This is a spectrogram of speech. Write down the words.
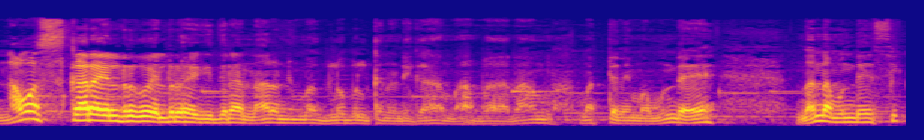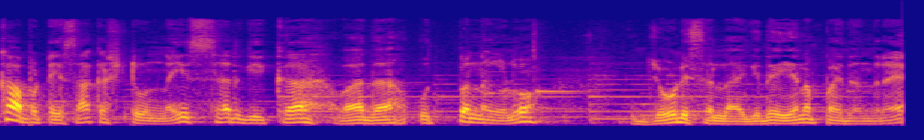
ನಮಸ್ಕಾರ ಎಲ್ರಿಗೂ ಎಲ್ಲರೂ ಹೇಗಿದ್ದೀರಾ? ನಾನು ನಿಮ್ಮ ಗ್ಲೋಬಲ್ ಕನ್ನಡಿಗ ರಾಮ್ ಮತ್ತೆ ನಿಮ್ಮ ಮುಂದೆ, ನನ್ನ ಮುಂದೆ ಸಿಕ್ಕಾಪಟ್ಟೆ ಸಾಕಷ್ಟು ನೈಸರ್ಗಿಕವಾದ ಉತ್ಪನ್ನಗಳು ಜೋಡಿಸಲಾಗಿದೆ. ಏನಪ್ಪ ಇದಂದರೆ,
